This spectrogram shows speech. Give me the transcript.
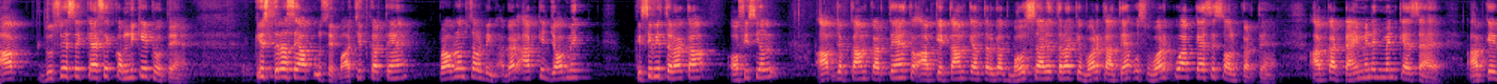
आप दूसरे से कैसे कम्युनिकेट होते हैं, किस तरह से आप उनसे बातचीत करते हैं। प्रॉब्लम सॉल्विंग अगर आपके जॉब में किसी भी तरह का ऑफिशियल आप जब काम करते हैं तो आपके काम के अंतर्गत बहुत सारे तरह के वर्क आते हैं। उस वर्क को आप कैसे सॉल्व करते हैं? आपका टाइम मैनेजमेंट कैसा है? आपके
